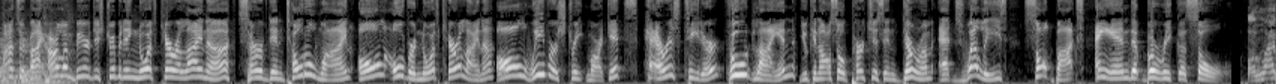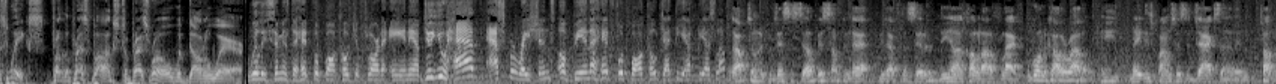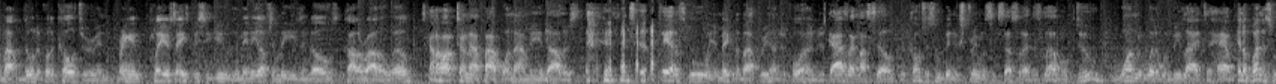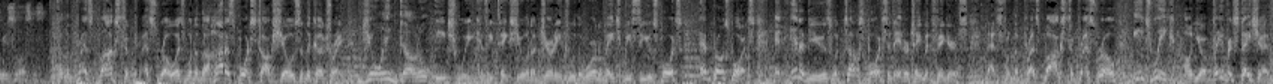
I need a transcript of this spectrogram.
Sponsored by Harlem Beer Distributing North Carolina, served in Total Wine all over North Carolina, all Weaver Street markets, Harris Teeter, Food Lion. You can also purchase in Durham at Zweli's, Saltbox, and Barica Soul on last week's From the Press Box to Press Row with Donal Ware. Willie Simmons, the head football coach at Florida A&M. Do you have aspirations of being a head football coach at the FBS level? The opportunity presents itself. It's something that you'd have to consider. Deion caught a lot of flack for going to Colorado. He made these promises to Jackson and talked about doing it for the culture and bringing players to HBCUs, and then he ups and leaves and goes to Colorado. Well, it's kind of hard to turn down $5.9 million to stay at a school where you're making about 300, 400. Guys like myself, the coaches who've been extremely successful at this level do wonder what it would be like to have an abundance of resources. From the press box to press row is one of the hottest sports talk shows in the country. Join Donal each week as he takes you on a journey through the world of HBCU sports and pro sports and interviews with top sports and entertainment figures. That's from the press box to press row each week on your favorite station.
